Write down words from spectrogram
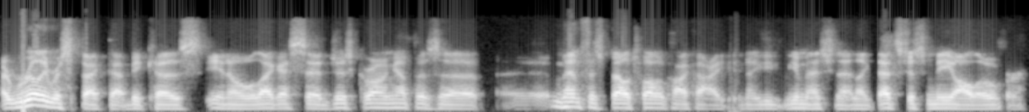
I really respect that because you know like I said just growing up as a uh, Memphis Belle twelve o'clock high you know you, you mentioned that like that's just me all over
